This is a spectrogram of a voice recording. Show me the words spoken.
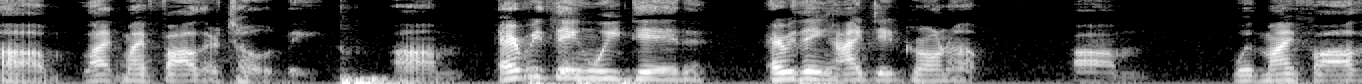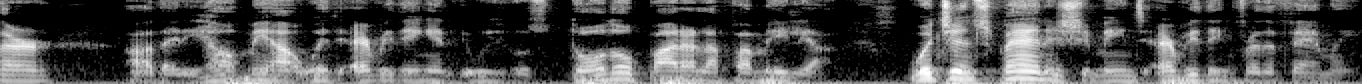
um, like my father told me, um, everything we did, everything I did growing up, um, with my father, uh, that he helped me out with everything, and it was todo para la familia, which in Spanish it means everything for the family,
